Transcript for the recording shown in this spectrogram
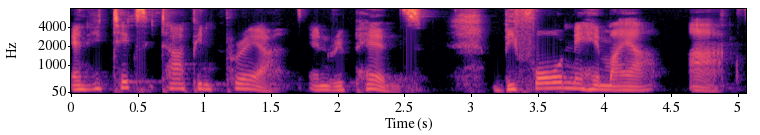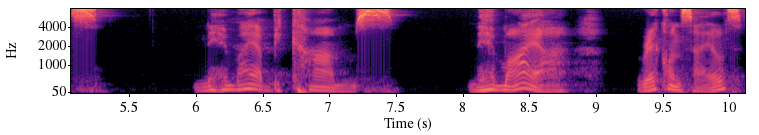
And he takes it up in prayer and repents. Before Nehemiah acts, Nehemiah becomes, Nehemiah reconciles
